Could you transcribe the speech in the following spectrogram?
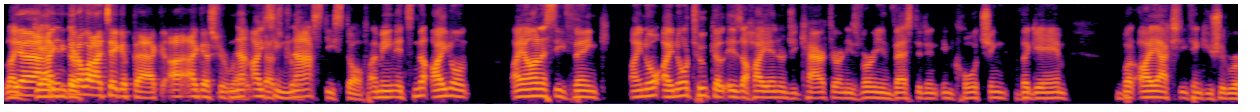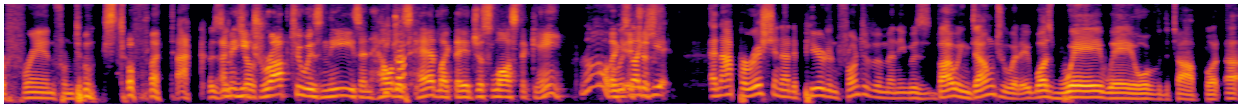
Like, yeah, I, you their know what? I take it back. I, I guess you're Na- right. I've That's seen true. nasty stuff. I mean, it's not. I don't. I honestly think. I know. I know Tuchel is a high energy character and he's very invested in in coaching the game. But I actually think you should refrain from doing stuff like that because I mean, he dropped to his knees and held his head like they had just lost the game. no, like, it was it like just- he, an apparition had appeared in front of him and he was bowing down to it. It was way, way over the top. But uh,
